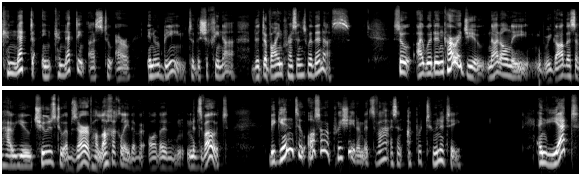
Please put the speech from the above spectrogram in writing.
connect, in connecting us to our inner being, to the Shekhinah, the divine presence within us. So I would encourage you, not only regardless of how you choose to observe halachically the, all the mitzvot, begin to also appreciate a mitzvah as an opportunity. And yet,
